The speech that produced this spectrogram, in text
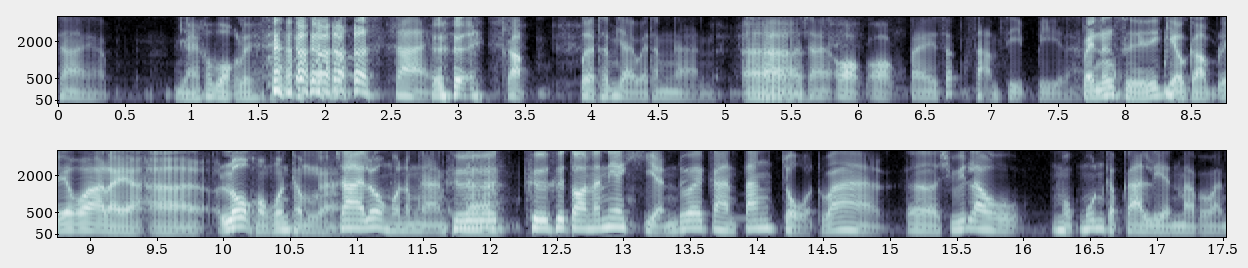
ใช่ครับอย่าให้เขาบอกเลย ใช่กับเปิดเทอมใหญ่ไว้ทำงานอ่าอ่าใช่ออกออกไปสักสามสี่ปีแล้วเป็นหนังสือที่เกี่ยวกับเรียกว่าอะไรอะอ่าโลกของคนทำงาน ใช่โลกของคนทำงานคือนะคือคือตอนนั้นเนี่ยเขียนด้วยการตั้งโจทย์ว่าเออชีวิตเราหมกมุ่นกับการเรียนมาประมาณ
